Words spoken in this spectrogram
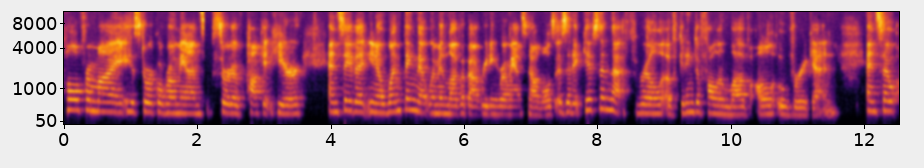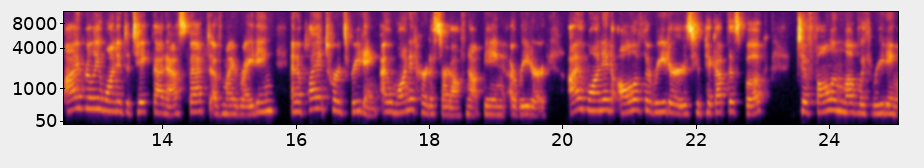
pull from my historical romance sort of pocket here and say that, you know, one thing that women love about reading romance novels is that it gives them that thrill of getting to fall in love all over again. And so I really wanted to take that aspect of my writing and apply it towards reading. I wanted her to start off not being a reader. I wanted all of the readers who pick up this book to fall in love with reading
